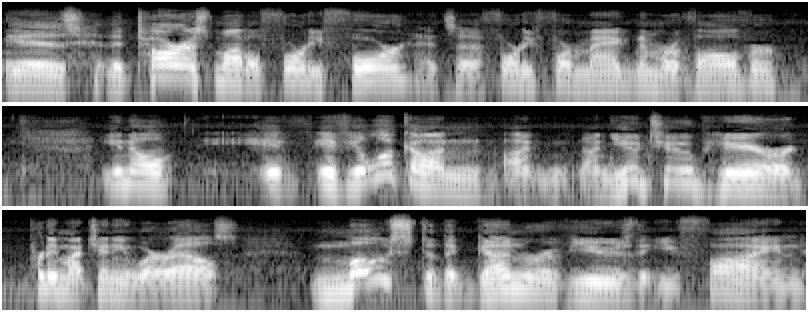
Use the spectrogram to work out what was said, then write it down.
is the Taurus Model 44. It's a 44 Magnum revolver. You know, if, if you look on, on, on YouTube here or pretty much anywhere else, most of the gun reviews that you find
